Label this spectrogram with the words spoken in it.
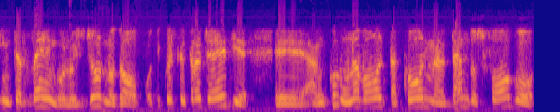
intervengono il giorno dopo di queste tragedie eh, ancora una volta con, dando sfogo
